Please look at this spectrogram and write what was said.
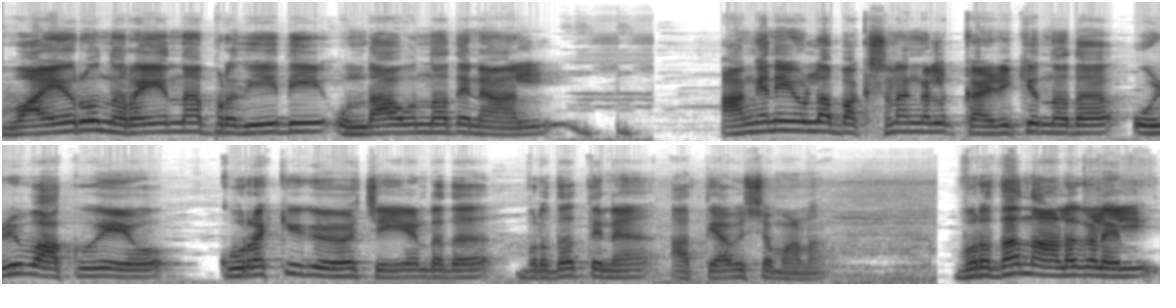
വയറു നിറയുന്ന പ്രതീതി ഉണ്ടാവുന്നതിനാൽ അങ്ങനെയുള്ള ഭക്ഷണങ്ങൾ കഴിക്കുന്നത് ഒഴിവാക്കുകയോ കുറയ്ക്കുകയോ ചെയ്യേണ്ടത് വ്രതത്തിന് അത്യാവശ്യമാണ്. വ്രതനാളുകളിൽ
